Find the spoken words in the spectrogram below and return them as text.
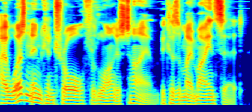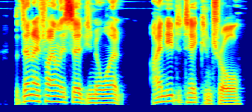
I wasn't in control for the longest time because of my mindset. But then I finally said, you know what? I need to take control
